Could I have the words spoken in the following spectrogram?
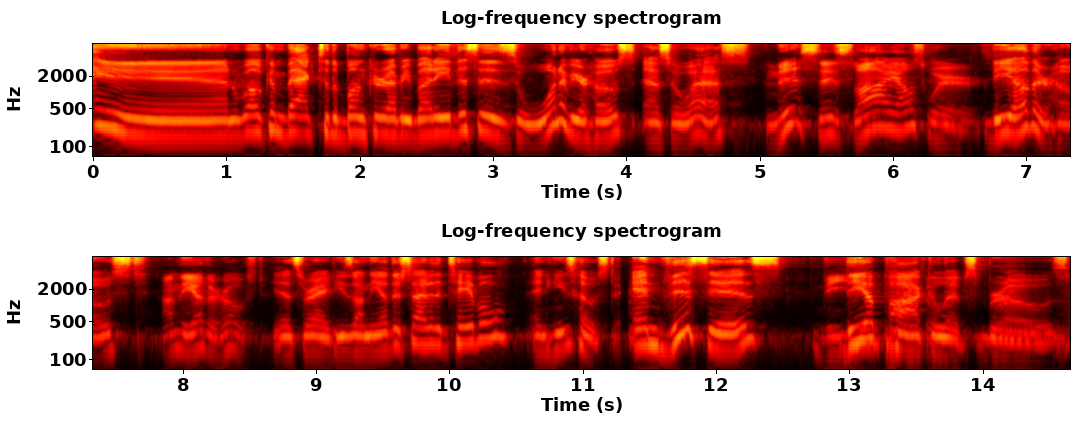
And welcome back to the bunker, everybody. This is one of your hosts, SOS. And this is Sly Elsewhere. The other host, I'm the other host. that's right, he's on the other side of the table and he's hosting. And this is The the Apocalypse Apocalypse Bros.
